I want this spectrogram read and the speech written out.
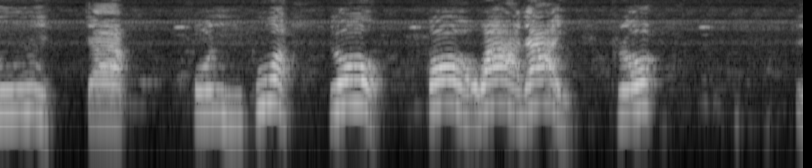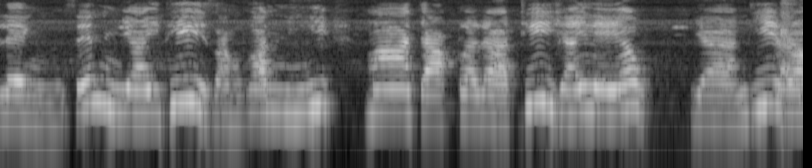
มือจากคนทั่วโลกก็ว่าได้ เพราะแหล่งเส้นใยที่สำคัญนี้มาจากกระดาษที่ใช้แล้ว อย่างที่เรา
